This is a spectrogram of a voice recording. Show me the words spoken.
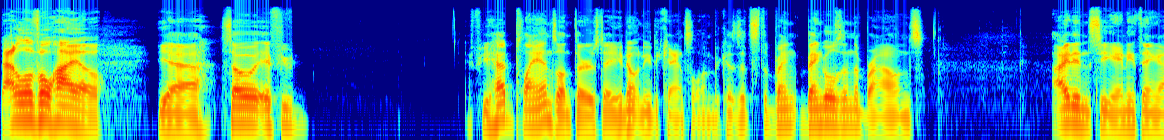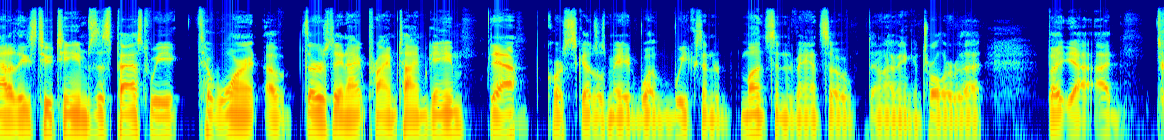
Battle of Ohio. Yeah. So if you if you had plans on Thursday, you don't need to cancel them because it's the Beng- Bengals and the Browns. I didn't see anything out of these two teams this past week to warrant a Thursday night primetime game. Yeah. Of course, schedule's made weeks and months in advance, so they don't have any control over that. But yeah, I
